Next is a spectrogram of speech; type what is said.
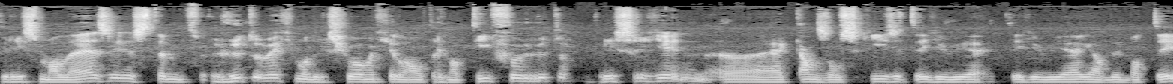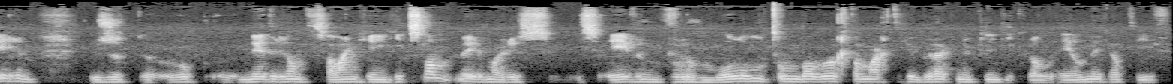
er is Maleisië, stemt Rutte weg, maar er is gewoon geen alternatief voor Rutte. Er is er geen. Uh, hij kan zelfs kiezen tegen wie, tegen wie hij gaat debatteren. Dus het, ook, Nederland is al lang geen gidsland meer, maar is, is even vermolmd, om dat woord dan maar te gebruiken. Nu klink ik wel heel negatief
